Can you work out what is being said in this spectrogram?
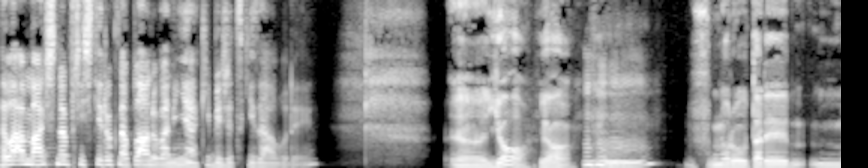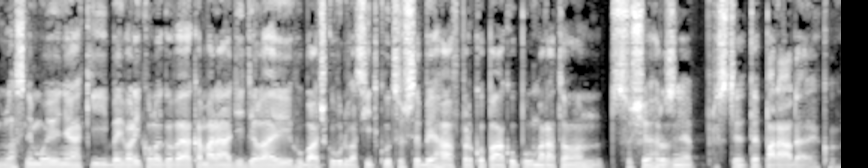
Hele, a máš na příští rok naplánovaný nějaký běžecký závody? Uh, jo, jo. Mhm. V únoru tady mm, vlastně moje nějaký bývalí kolegové a kamarádi dělají hubáčkovou dvacítku, což se běhá v Prokopáku půlmaraton, což je hrozně prostě, to je paráda. Jako.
